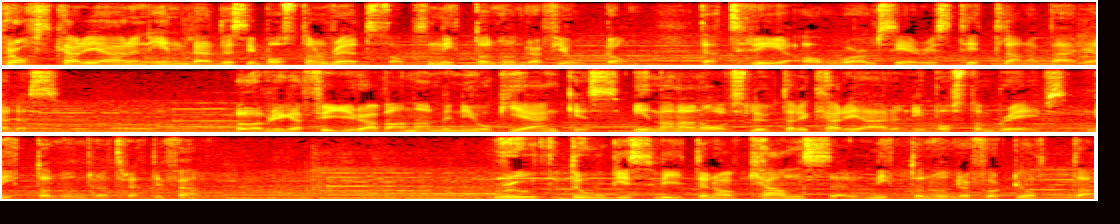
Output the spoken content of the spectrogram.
Proffskarriären inleddes i Boston Red Sox 1914 där tre av World Series-titlarna bärgades. Övriga fyra vann han med New York Yankees innan han avslutade karriären i Boston Braves 1935. Ruth dog i sviten av cancer 1948,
